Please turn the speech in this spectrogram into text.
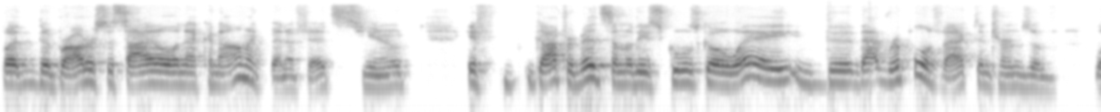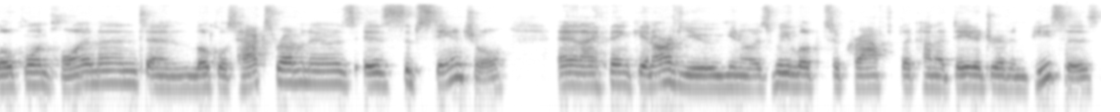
but the broader societal and economic benefits, you know, if God forbid some of these schools go away, the, that ripple effect in terms of local employment and local tax revenues is substantial. And I think, in our view, you know, as we look to craft the kind of data driven pieces,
